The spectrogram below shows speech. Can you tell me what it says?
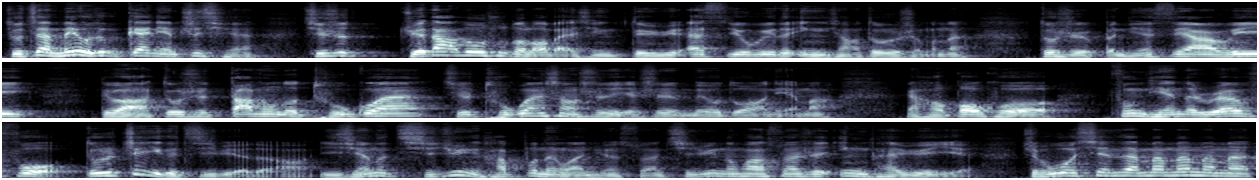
就在没有这个概念之前，其实绝大多数的老百姓对于 SUV 的印象都是什么呢？都是本田 CRV，对吧？都是大众的途观。其实途观上市也是没有多少年嘛。然后包括丰田的 RAV4，都是这一个级别的啊。以前的奇骏还不能完全算，奇骏的话算是硬派越野，只不过现在慢慢慢慢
